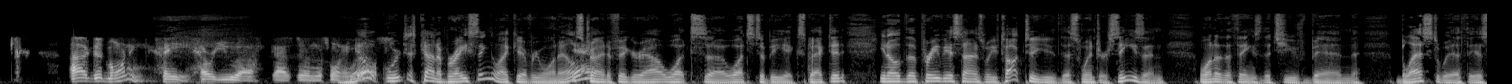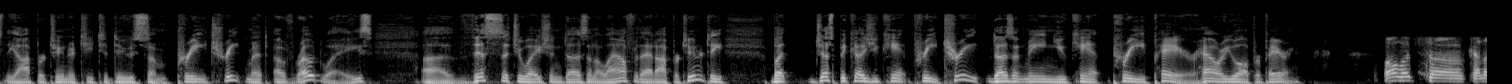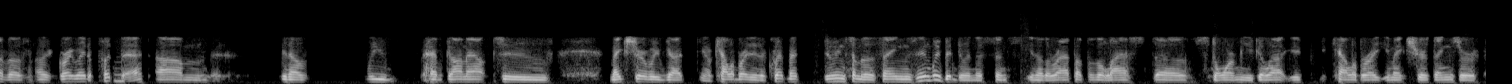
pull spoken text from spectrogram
Uh, good morning. Hey, how are you uh, guys doing this morning? Well, we're just kind of bracing like everyone else, Yeah. trying to figure out what's uh, what's to be expected. You know, the previous times we've talked to you this winter season, one of the things that you've been blessed with is the opportunity to do some pre-treatment of roadways. Uh, this situation doesn't allow for that opportunity, but just because you can't pre-treat doesn't mean you can't prepare. How are you all preparing? Well, that's uh, kind of a, a great way to put that. Um, you know, we have gone out to make sure we've got you know calibrated equipment, doing some of the things, and we've been doing this since you know the wrap up of the last uh, storm. You go out, you, you calibrate, you make sure things are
